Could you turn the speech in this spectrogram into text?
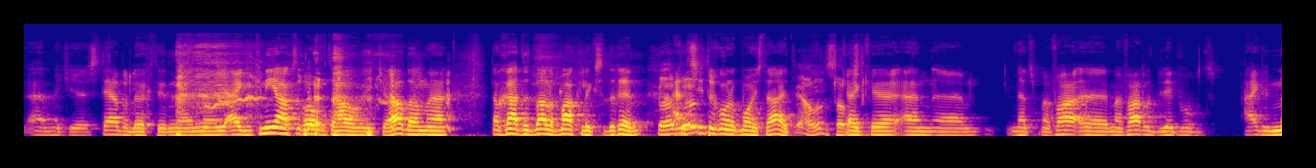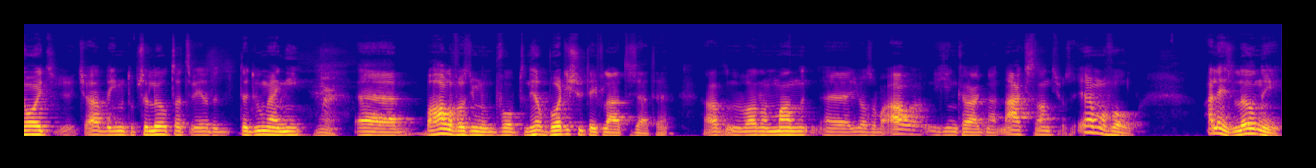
en met je ster de lucht in en eh, je eigen knie achterover te houden, weet je wel. Dan, eh, dan gaat het wel het makkelijkste erin. Ja, En het ziet er gewoon het mooiste uit. ja, dat is. Kijk, eh, en ehm, net als mijn, va- eh, mijn vader, die deed bijvoorbeeld eigenlijk nooit, weet je wel, bij iemand op zijn lul tatoeëren, dat, dat doen wij niet. Nee. Eh, behalve als iemand bijvoorbeeld een heel bodysuit heeft laten zetten. We hadden we een man, eh, die was al wat ouder, die ging graag naar het naakstrand, die was helemaal vol. Alleen zijn lul niet.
